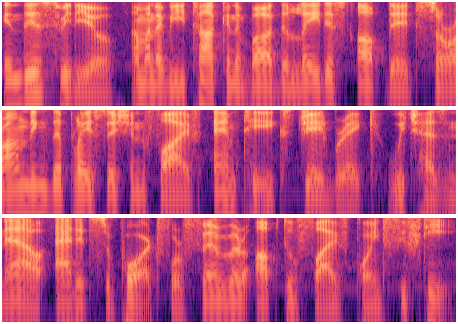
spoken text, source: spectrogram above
In this video, I'm gonna be talking about the latest update surrounding the PlayStation 5 MTX jailbreak which has now added support for firmware up to 5.50.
